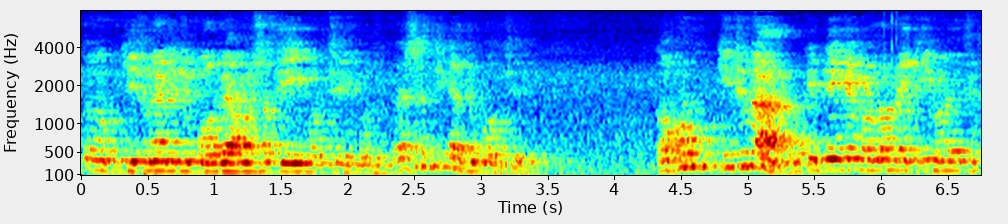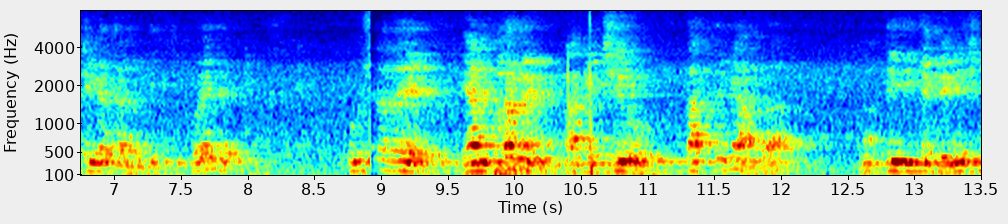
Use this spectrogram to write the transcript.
তো কিছু না কিছু বলবে, আমার সাথে এই এই পেশেন্ট ঠিক আছে, বলছে। তখন কিছু না, ওকে ডেকে বললাম "এই কি হয়েছে? ঠিক আছে, আমি দেখছি। যে এনভায়রনমেন্ট আগে ছিল, তার থেকে আমরা মুক্তি দিতে পেরেছি।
